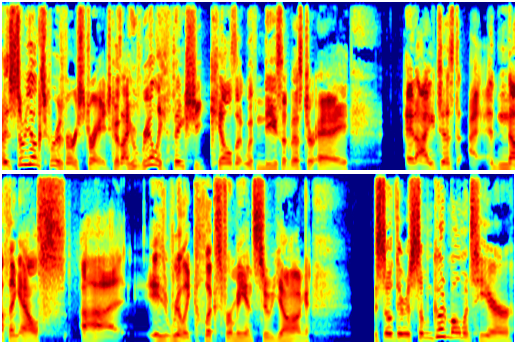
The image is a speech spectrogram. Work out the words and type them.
Uh, Su Yung's career is very strange because I really think she kills it with Nice and Mr. A, and I just I, nothing else. Uh, it really clicks for me in Su Yung. So there's some good moments here,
